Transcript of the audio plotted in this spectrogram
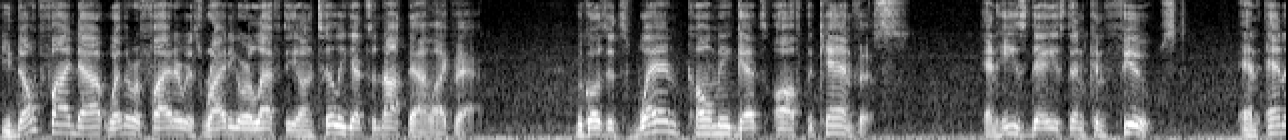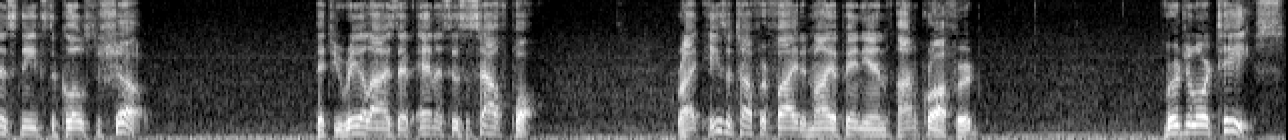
You don't find out whether a fighter is righty or lefty until he gets a knockdown like that. Because it's when Commey gets off the canvas and he's dazed and confused and Ennis needs to close the show that you realize that Ennis is a southpaw. Right? He's a tougher fight, in my opinion, on Crawford. Virgil Ortiz,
